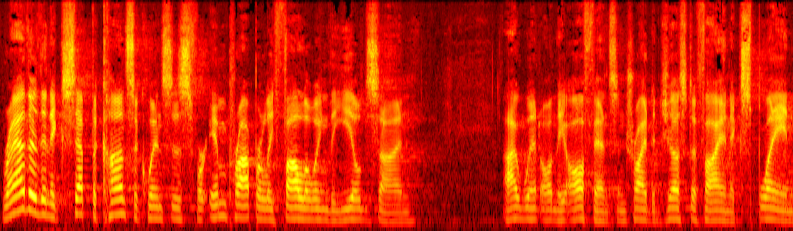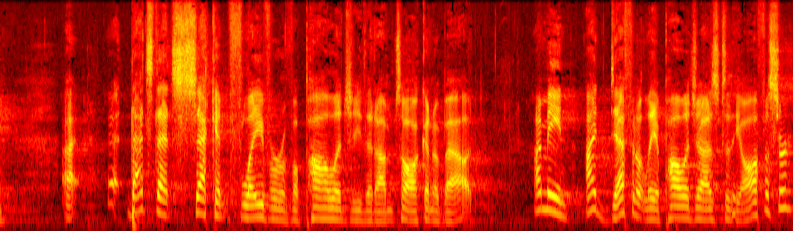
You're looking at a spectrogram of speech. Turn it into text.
Rather than accept the consequences for improperly following the yield sign, I went on the offense and tried to justify and explain. I, that's that second flavor of apology that I'm talking about. I mean, I definitely apologized to the officer.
